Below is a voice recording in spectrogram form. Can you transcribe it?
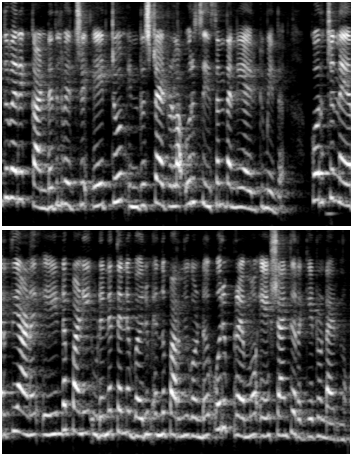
ഇതുവരെ കണ്ടതിൽ വെച്ച് ഏറ്റവും ഇൻട്രസ്റ്റ് ആയിട്ടുള്ള ഒരു സീസൺ തന്നെയായിരിക്കും ഇത്. കുറച്ച് നേരത്തെയാണ് ഏഴിന്റെ പണി ഉടനെ തന്നെ വരും എന്ന് പറഞ്ഞുകൊണ്ട് ഒരു പ്രമോ ഏഷ്യാനെറ്റ് ഇറക്കിയിട്ടുണ്ടായിരുന്നു.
